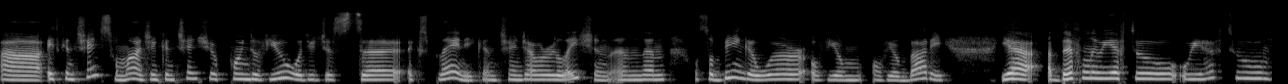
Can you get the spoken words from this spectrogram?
Uh, it can change so much. You can change your point of view. What you just uh, explained, it can change our relation, and then also being aware of your of your body. Yeah, definitely. We have to we have to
